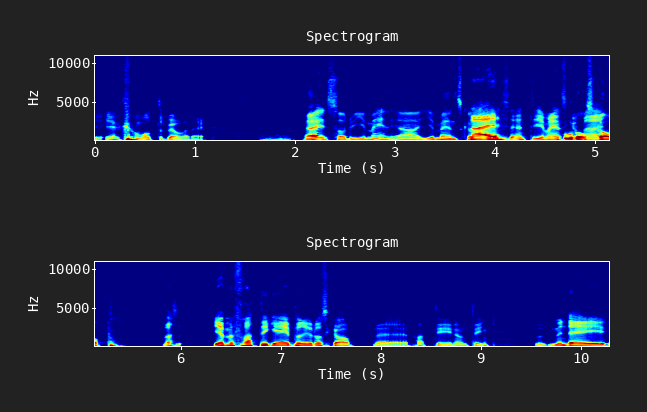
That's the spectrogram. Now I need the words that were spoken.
jag kommer inte på vad det är. Nej, sa du gemen ja, gemenskap? Nej, inte gemenskap. Nej. Broderskap. Ja, men fraternité är broderskap, eh, fraternité är någonting. Men det är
